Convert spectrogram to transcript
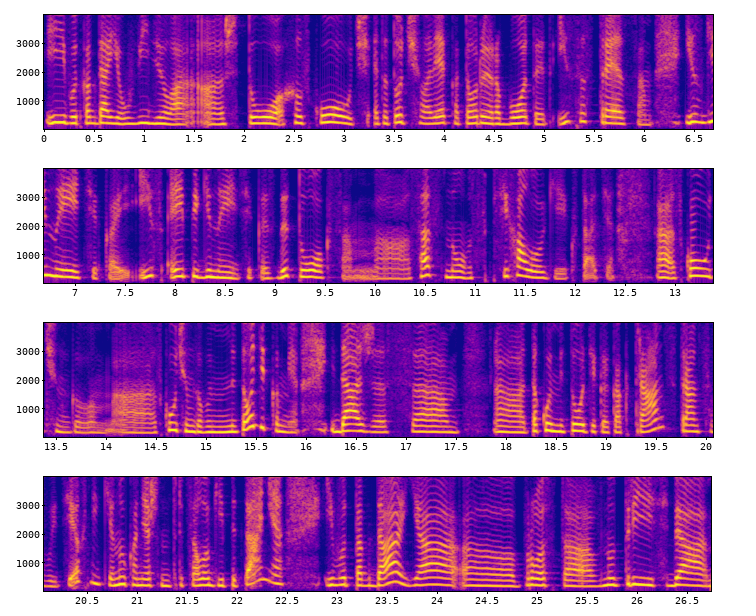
И вот когда я увидела, а, что health coach — это тот человек, который работает и со стрессом, и с генетикой, и с эпигенетикой, с детоксом, а, со сном, с психологией, кстати, а, с коучинговым, а, с коучинговыми методиками и даже с а, такой методикой, как транс, трансовые техники, ну, конечно, нутрициология и питание. И вот тогда я а, просто внутри себя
